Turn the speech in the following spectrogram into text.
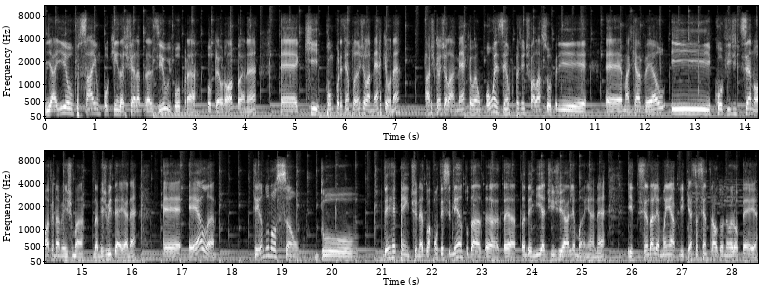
E aí eu saio um pouquinho da esfera Brasil e vou para vou para Europa, né? É, que, como por exemplo, Angela Merkel, né? Acho que Angela Merkel é um bom exemplo para a gente falar sobre é, Maquiavel e Covid-19 na mesma, na mesma ideia, né? É, ela tendo noção do de repente, né, do acontecimento da, da, da pandemia atingir a Alemanha, né? E sendo a Alemanha a peça central da União Europeia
